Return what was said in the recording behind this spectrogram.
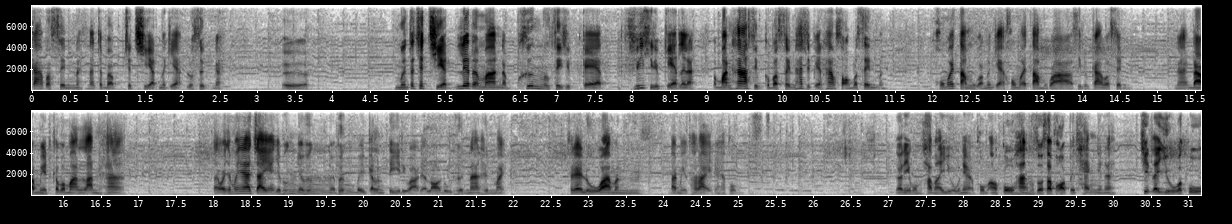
49%นะ น่าจะแบบเฉียดเฉียดเมื่อกี้รู้สึกนะ เออ เหมือนจะเฉียดเฉียดเลือดประมาณแบบครึ่ง 40แกดที่40แกดเลยนะ ประมาณ 50กว่าเปอร์เซ็นต์51 52เปอร์เซ็นต์มั้ง คงไม่ต่ำกว่าเมื่อกี้ คงไม่ต่ำกว่า 49เปอร์เซ็นต์นะ ดาเมจก็ประมาณล้านห้า แต่ว่ายังไม่แน่ใจนะอย่าเพิ่งอย่าเพิ่งอย่าเพิ่งไปการันตีดีกว่า เดี๋ยวรอดูเทิร์นหน้าเทิร์นใหม่ จะได้รู้ว่ามันดาเมจเท่าไหร่นะครับผม แล้วนี้ผมทำอะไรอยู่เนี่ย ผมเอาโกฮังโซซัพพอร์ตไปแทงเนี่ยนะ คิดอะไรอยู่ว่ากู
